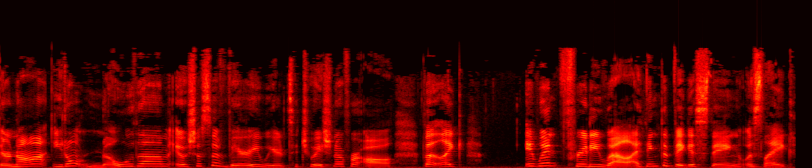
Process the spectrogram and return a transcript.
they're not, you don't know them. It was just a very weird situation overall. But like, it went pretty well. I think the biggest thing was like,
